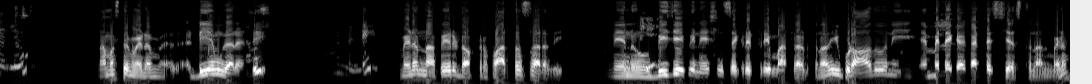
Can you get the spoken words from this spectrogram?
హలో. నమస్తే మేడం. డిఎం గారండి. అవునండి. మేడం నా పేరు డాక్టర్ పార్థసారథి నేను. బీజేపీ నేషనల్ సెక్రటరీ మాట్లాడుతున్నాను. ఇప్పుడు ఆదోని ఎమ్మెల్యేగా కంటెస్ట్ చేస్తున్నాను మేడం.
